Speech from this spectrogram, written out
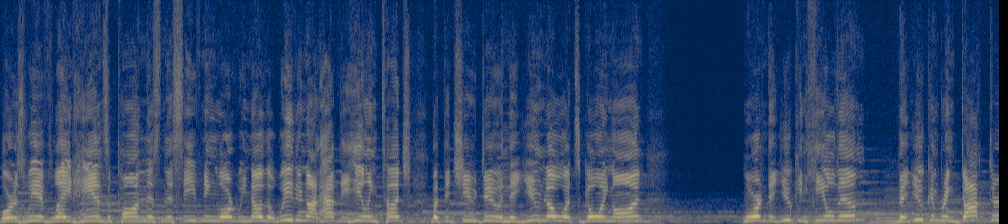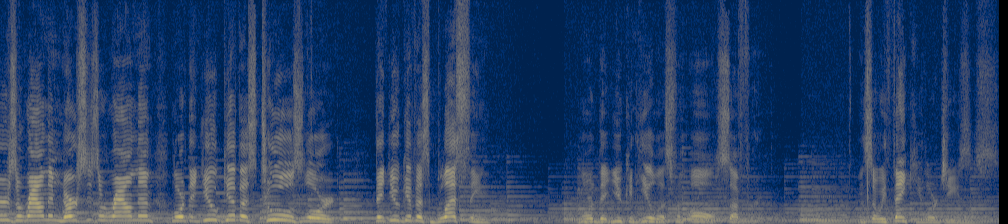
Lord, as we have laid hands upon this this evening, Lord, we know that we do not have the healing touch, but that you do, and that you know what's going on. Lord, that you can heal them, that you can bring doctors around them, nurses around them. Lord, that you give us tools, Lord, that you give us blessing. Lord, that you can heal us from all suffering. And so we thank you, Lord Jesus.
